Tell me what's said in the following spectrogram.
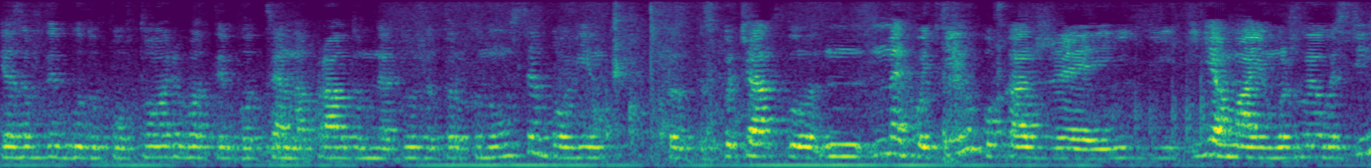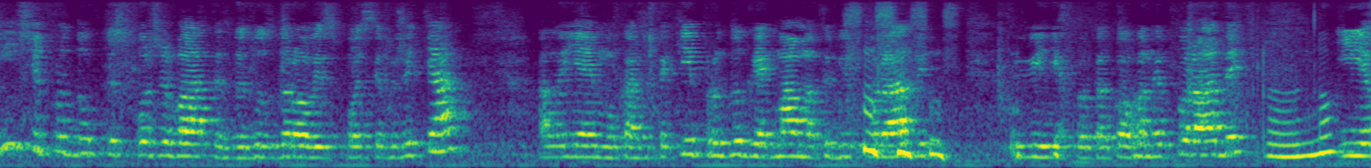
я завжди буду повторювати, бо це направду мене дуже торкнувся, бо він спочатку не хотів, бо каже, я маю можливості інші продукти споживати, веду здоровий спосіб життя. Але я йому кажу, такий продукт, як мама тобі порадить, тобі ніхто такого не порадить. І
